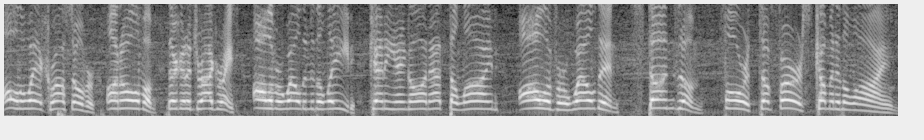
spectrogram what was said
all the way across over on all of them. They're going to drag race. Oliver Weldon to the lead. Kenny hang on at the line. Oliver Weldon stuns him. Fourth to first, coming to the line.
